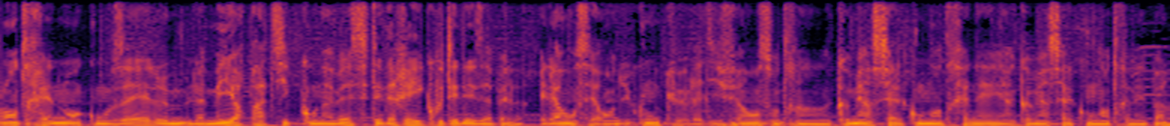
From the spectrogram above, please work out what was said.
l'entraînement qu'on faisait, la meilleure pratique qu'on avait, c'était de réécouter des appels. Et là, on s'est rendu compte que la différence entre un commercial qu'on entraînait et un commercial qu'on n'entraînait pas,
